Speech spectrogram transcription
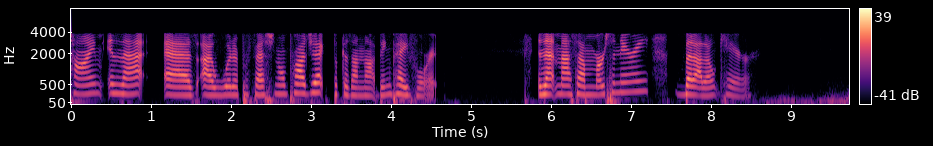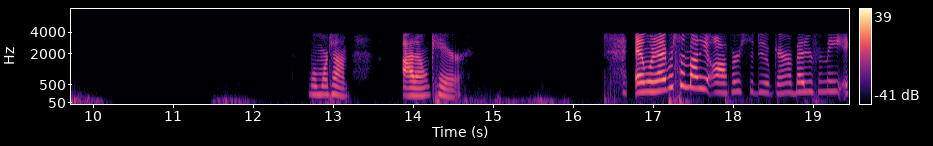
time in that as I would a professional project because I'm not being paid for it. And that might sound mercenary, but I don't care. One more time. I don't care. And whenever somebody offers to do a grammar beta for me, it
